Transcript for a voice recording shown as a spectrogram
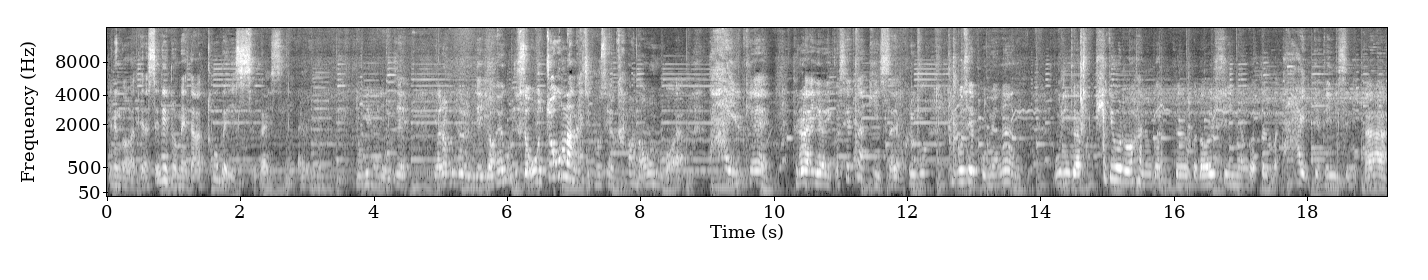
되는 것 같아요. 3룸에다가 two bath가 있습니다. 여기는 이제 여러분들 이제 여행 오셔서 옷 조금만 가지고 오세요. 가방 너무 무거워요. 다 이렇게 드라이어 있고 세탁기 있어요. 그리고 이곳에 보면은 우리가 필요로 하는 것들, 그 넣을 수 있는 것들 뭐 다 이렇게 돼 있으니까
